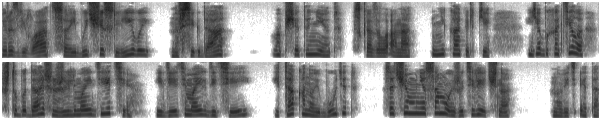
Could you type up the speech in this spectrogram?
и развиваться, и быть счастливой? Навсегда?» «Вообще-то нет», — сказала она. «Ни капельки. Я бы хотела, чтобы дальше жили мои дети, и дети моих детей. И так оно и будет. Зачем мне самой жить вечно?» «Но ведь это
